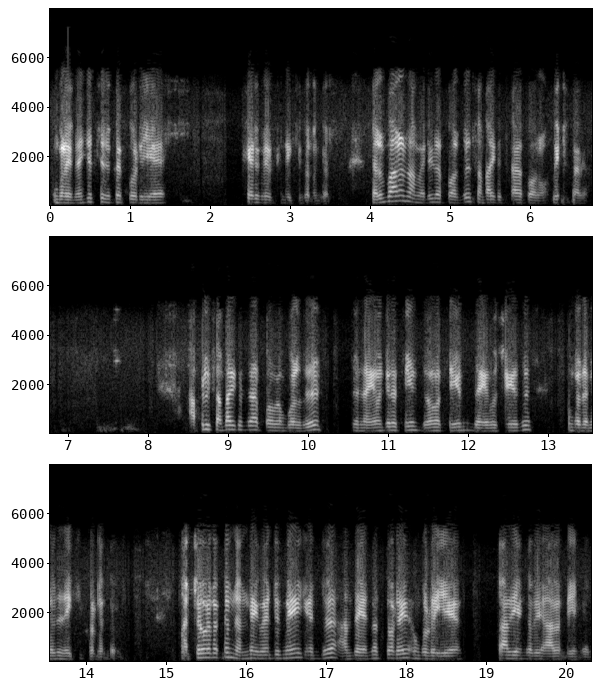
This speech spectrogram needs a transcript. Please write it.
உங்களுடைய நெஞ்சத்தில் இருக்கக்கூடிய கேடுகளுக்கு நீக்கிக் கொள்ளுங்கள். பெரும்பாலும் நாம் வெளியில போறது சம்பாதிக்கிறதுக்காக போறோம் வீட்டுக்காக. அப்படி சம்பாதிக்கிறதுக்காக போகும்பொழுது இந்த நயோஜனத்தையும் துரோகத்தையும் தயவு செய்து உங்களிடமிருந்து நீக்கிக் கொள்ளுங்கள். மற்றவர்களுக்கும் நன்மை வேண்டுமே என்று அந்த எண்ணத்தோட உங்களுடைய காரியங்களை ஆரம்பியுங்கள்.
